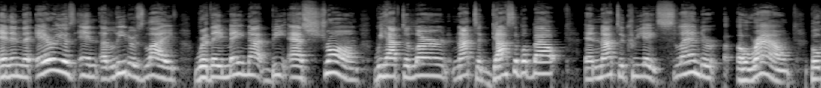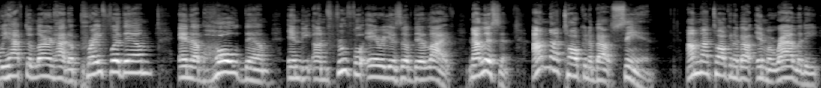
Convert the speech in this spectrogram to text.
And in the areas in a leader's life where they may not be as strong, we have to learn not to gossip about and not to create slander around, but we have to learn how to pray for them and uphold them in the unfruitful areas of their life. Now, listen, I'm not talking about sin. I'm not talking about immorality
